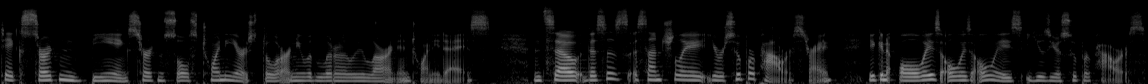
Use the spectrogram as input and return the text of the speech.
take certain beings, certain souls 20 years to learn, you would literally learn in 20 days. And so this is essentially your superpowers, right? You can always, always, always use your superpowers.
